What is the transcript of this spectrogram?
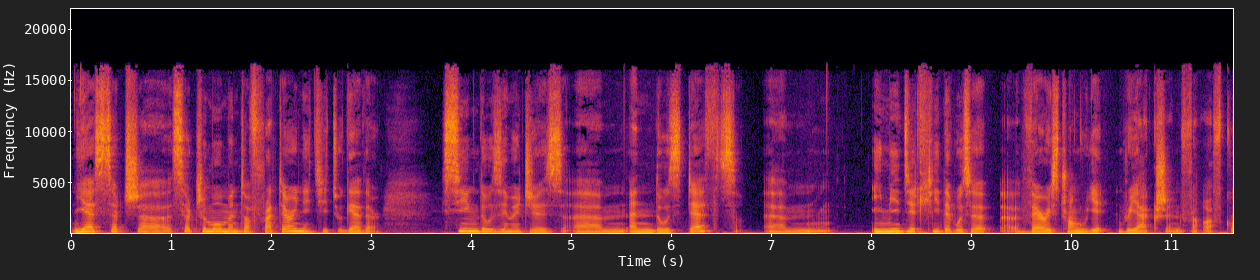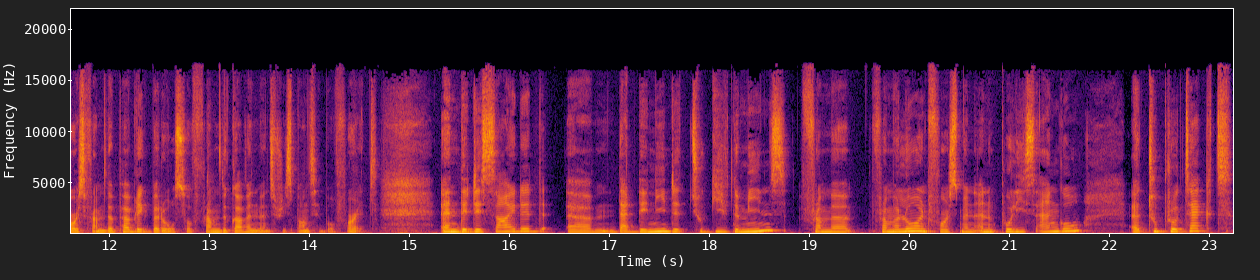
yes, such a, such a moment of fraternity together. Seeing those images um, and those deaths, um, immediately there was a, a very strong re- reaction, from, of course, from the public, but also from the governments responsible for it. And they decided um, that they needed to give the means from a from a law enforcement and a police angle uh, to protect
